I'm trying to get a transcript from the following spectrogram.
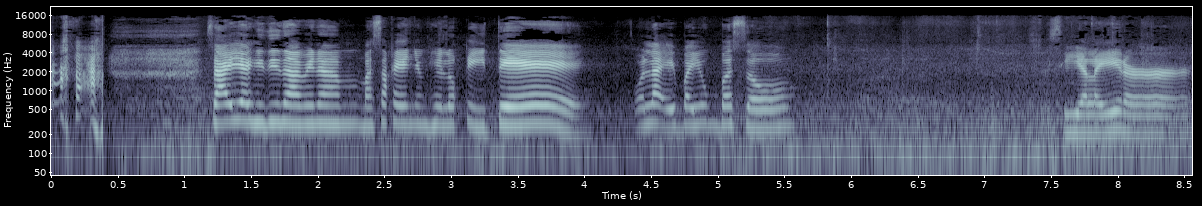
Sayang, hindi namin na masakyan yung Hello Kitty. Wala, iba yung baso. See you later.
